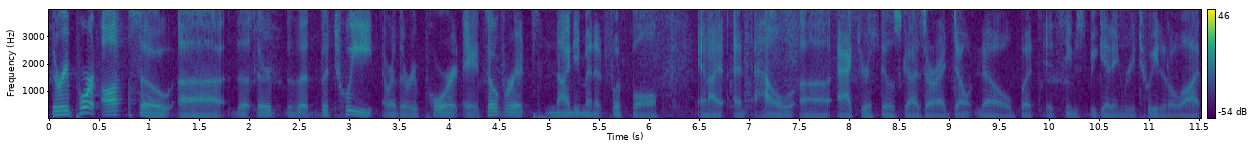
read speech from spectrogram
The report also, uh, the, the the the tweet or the report, it's over at 90 Minute Football, and I and how uh, accurate those guys are, I don't know, but it seems to be getting retweeted a lot.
